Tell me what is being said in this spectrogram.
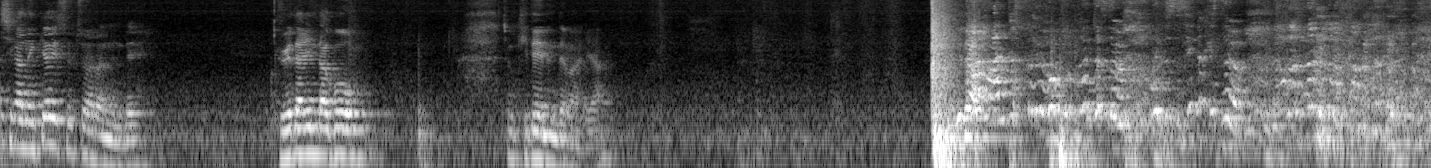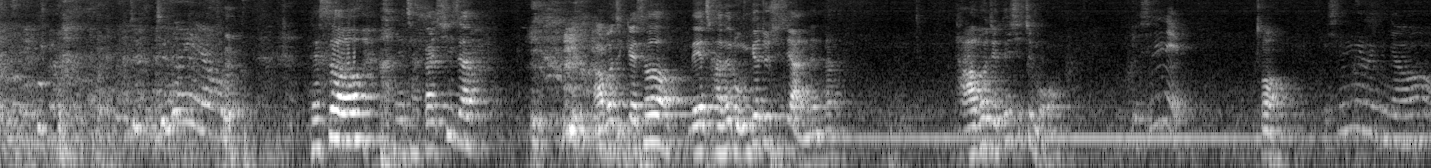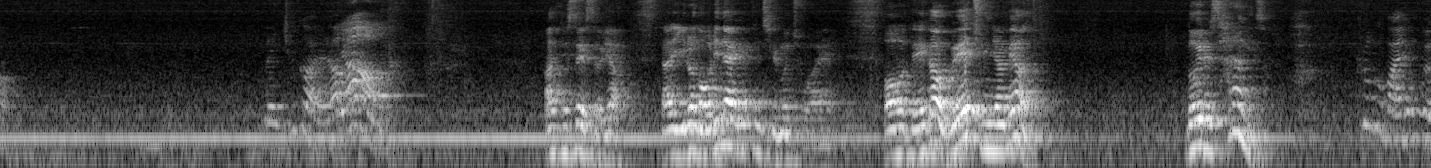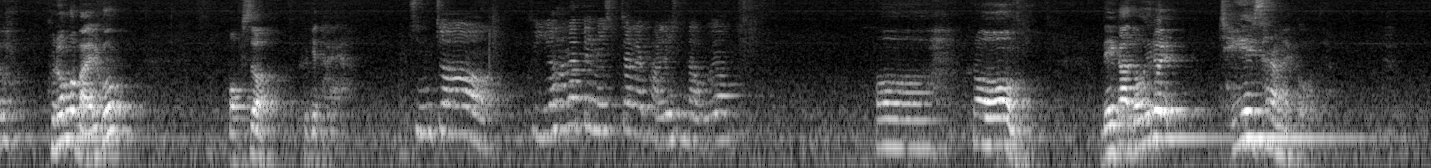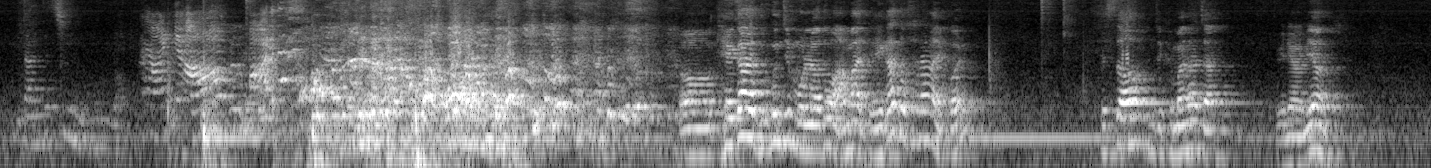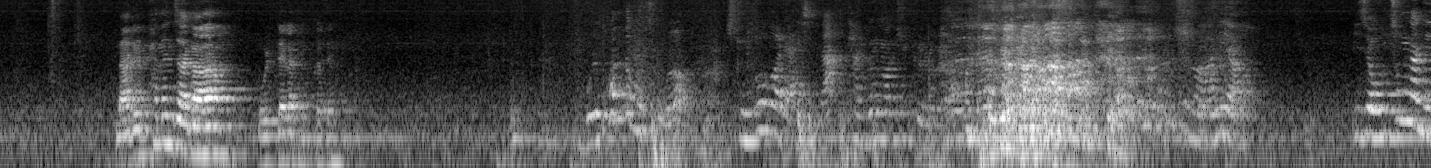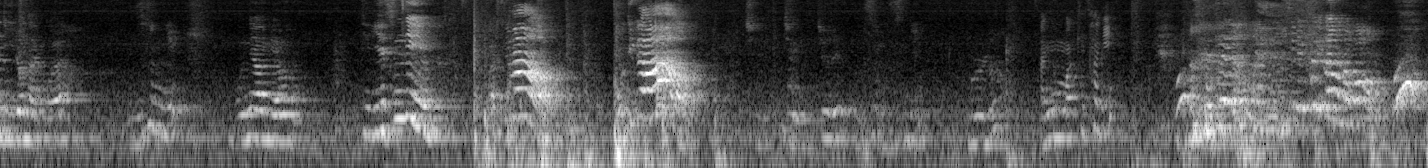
한 시간은 껴있을 줄 알았는데 교회 다닌다고 아, 좀 기대했는데 말이야 얘들아! 아, 앉았어요. 앉았어요. 앉았어. 생각했어요. 죄- 죄송해요. 됐어 이제 잠깐 쉬자 아버지께서 내 잔을 옮겨주시지 않는다 다 아버지 뜻이지 뭐어 예수님, 예수님은요. 왜 죽어요? 야, 아 됐어 됐어 야 나 이런 어린아이 같은 질문 좋아해 어 내가 왜 죽냐면 너희를 사랑해서 그런 거 말고요. 그런 거 말고 없어. 그게 다야. 진짜 그 이유 하나 때문에 십자가에 달리신다고요? 어, 그럼 내가 너희를 제일 사랑할 거거든. 남자친구. 아니야 말 어, 걔가 누군지 몰라도 아마 내가 더 사랑할 걸. 됐어. 이제 그만하자. 왜냐하면 나를 파는 자가 올 때가 됐거든. 뭘 판다고 하신 거야? 중고거래 하시나? 당근마켓 그런 거. 음, 아니야. 이제 엄청난 일이 일어날 거야. 무슨 일? 뭐냐면 예수님 말씀아 어디가? 무슨 무슨 일? 몰라. 당근마켓 사기? 무슨 사기 당하나 봐.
